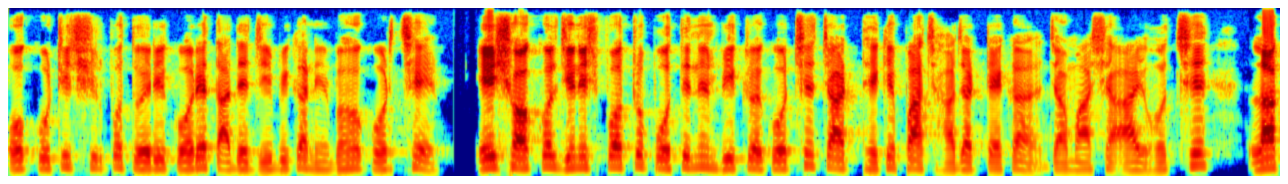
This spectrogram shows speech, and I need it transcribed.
ও কুটির শিল্প তৈরি করে তাদের জীবিকা নির্বাহ করছে। এই সকল জিনিসপত্র প্রতিদিন বিক্রয় করছে চার থেকে পাঁচ হাজার টাকা, যা মাসে আয় হচ্ছে লাখ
